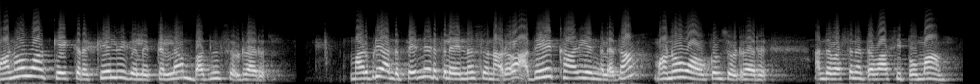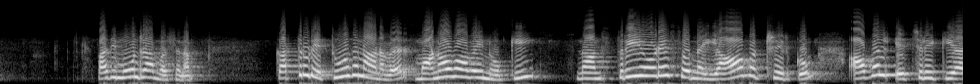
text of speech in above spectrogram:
மனோவா கேட்கிற கேள்விகளுக்கெல்லாம் பதில் சொல்றாரு. மறுபடியும் அந்த பெண் இடத்துல என்ன சொன்னாரோ அதே காரியங்களை தான் மனோவாவுக்கும் சொல்றாரு. அந்த வசனத்தை வாசிப்போமா? பதிமூன்றாம் வசனம். கர்த்தருடைய தூதனானவர் மனோவாவை நோக்கி நான் ஸ்திரீயோட சொன்ன யாவற்றிற்கும் அவள் எச்சரிக்கையா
